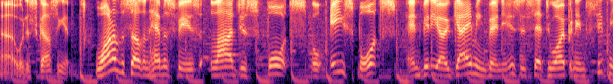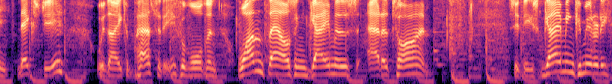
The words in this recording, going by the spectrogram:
uh, were discussing it. One of the Southern Hemisphere's largest sports or esports and video gaming venues is set to open in Sydney next year with a capacity for more than 1,000 gamers at a time. Sydney's gaming community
